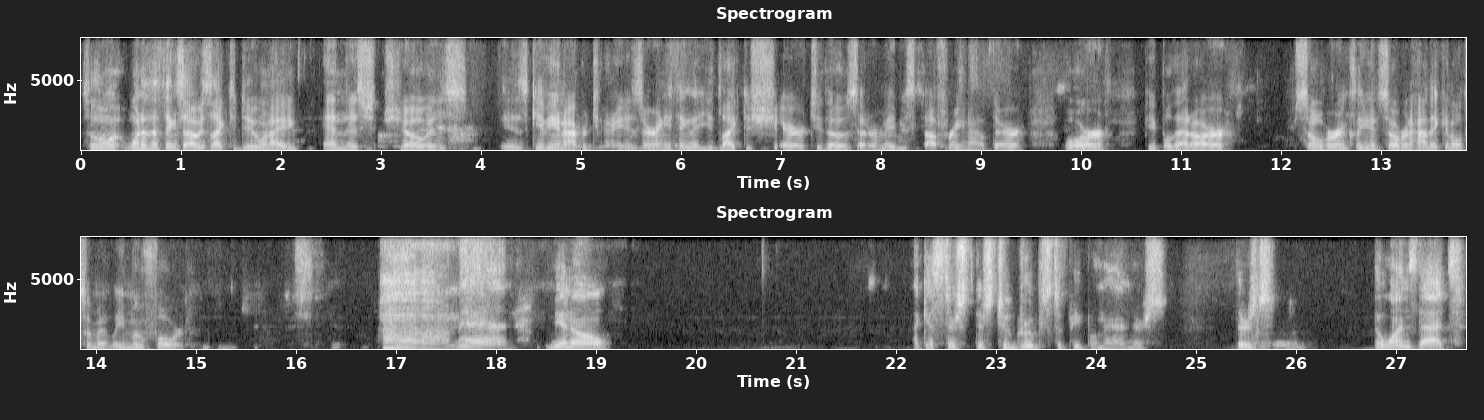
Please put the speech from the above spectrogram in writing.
So one of the things I always like to do when I end this show is is give you an opportunity. Is there anything that you'd like to share to those that are maybe suffering out there, or people that are sober and clean and sober and how they can ultimately move forward? Oh man, you know, I guess there's there's two groups of people, man. There's there's the ones that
